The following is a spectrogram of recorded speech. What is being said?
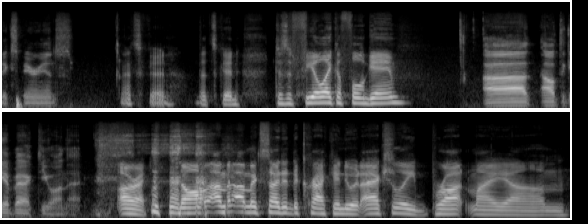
experience. that's good. That's good. Does it feel like a full game? Uh, I'll have to get back to you on that. All right. No, I'm, I'm excited to crack into it. I actually brought my um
